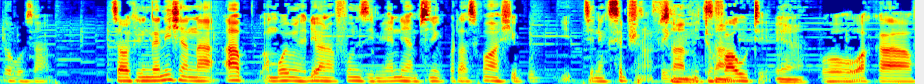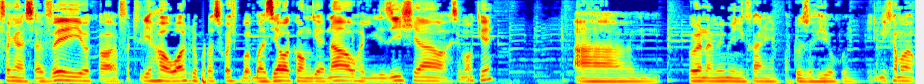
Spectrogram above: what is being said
Ndogo sana. Sa wakilinganisha na app ambayo imesaidia wanafunzi mia nne hamsini kupata scholarship it's an exceptional thing. Ni tofauti. Yeah. Wakafanya survey wakawafuatilia hao watu waliopata scholarship baadhi yao wakaongea nao wakajiridhisha wakasema okay um, na mimi nikaa nipa tuzo hiyo kwenye, ni kama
